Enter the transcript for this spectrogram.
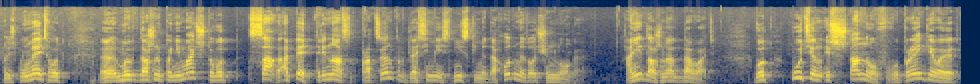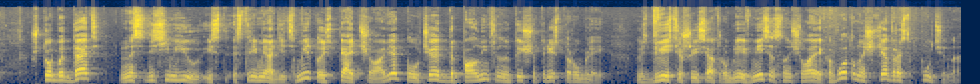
То есть, понимаете, вот э, мы должны понимать, что вот опять 13% для семей с низкими доходами это очень много. Они должны отдавать. Вот Путин из штанов выпрыгивает, чтобы дать на семью с тремя детьми, то есть 5 человек, получает дополнительно 1300 рублей. То есть 260 рублей в месяц на человека. Вот она щедрость Путина.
